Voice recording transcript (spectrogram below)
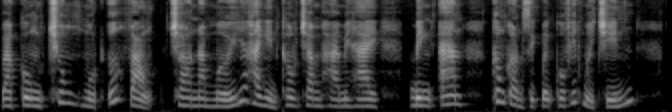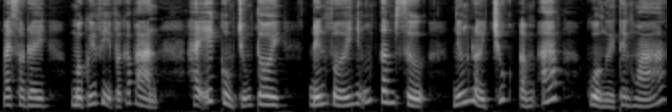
và cùng chung một ước vọng cho năm mới 2022 bình an, không còn dịch bệnh COVID-19. Ngay sau đây, mời quý vị và các bạn hãy cùng chúng tôi đến với những tâm sự, những lời chúc ấm áp của người Thanh Hóa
